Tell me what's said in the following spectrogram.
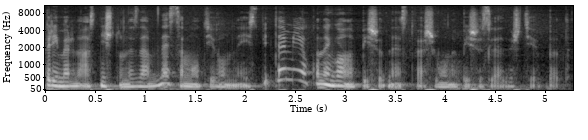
примерно, аз нищо не знам днес, само отивам на изпита ми, ако не го напиша днес, това ще го напиша следващия път.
